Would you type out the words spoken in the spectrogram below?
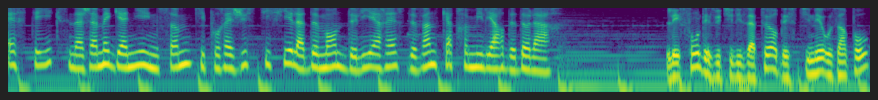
FTX n'a jamais gagné une somme qui pourrait justifier la demande de l'IRS de 24 milliards de dollars. Les fonds des utilisateurs destinés aux impôts?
